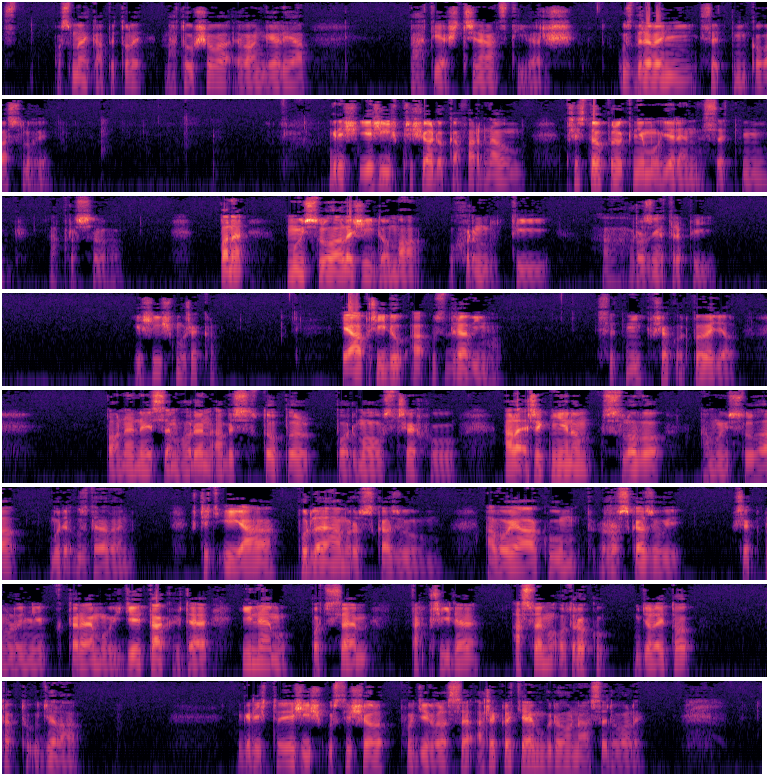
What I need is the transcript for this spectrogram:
z 8. kapitoly Matoušova Evangelia 5. až 13. verš Uzdravení setníkova sluhy. Když Ježíš přišel do Kafarnaum, přistoupil k němu jeden setník a prosil ho. Pane, můj sluha leží doma, uchrnutý a hrozně trpí. Ježíš mu řekl. Já přijdu a uzdravím ho. Setník však odpověděl. Pane, nejsem hoden, abys vstoupil pod mou střechu, ale řekni jenom slovo a můj sluha bude uzdraven. Vždyť i já podléhám rozkazům a vojákům rozkazuji. Řeknuli některému jdi, tak jde, jinému pojď sem, tak přijde a svému otroku udělej to, tak to udělá. Když to Ježíš uslyšel, podivil se a řekl těm, kdo ho následovali.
